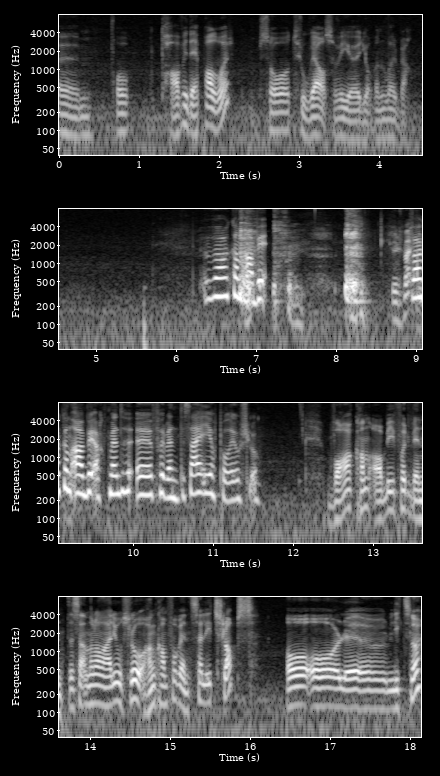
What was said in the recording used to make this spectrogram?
Um, og tar vi det på alvor, så tror jeg også vi gjør jobben vår bra. Hva kan Abi hva kan Abiy Ahmed uh, forvente seg i oppholdet i Oslo? Hva kan Abiy forvente seg når han er i Oslo? Han kan forvente seg litt slaps og, og uh, litt snø.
